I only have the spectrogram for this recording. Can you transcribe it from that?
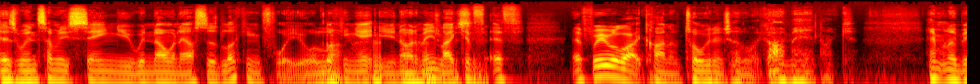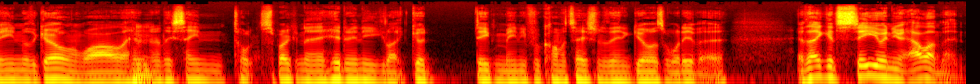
is when somebody's seeing you when no one else is looking for you or looking at you. You know what I mean? Like if if if we were like kind of talking to each other, like, oh man, like haven't really been with a girl in a while. I haven't Mm. really seen talked spoken to had any like good deep meaningful conversations with any girls or whatever. If they could see you in your element,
